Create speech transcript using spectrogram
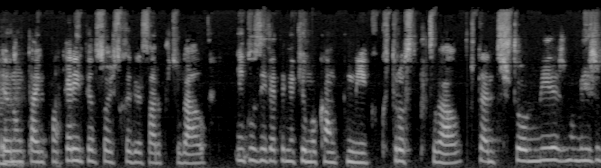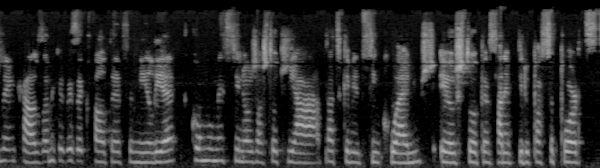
Eu não tenho qualquer intenções de regressar a Portugal. Inclusive, eu tenho aqui o meu cão comigo que trouxe de Portugal. Portanto, estou mesmo, mesmo em casa. A única coisa que falta é a família. Como mencionou, já estou aqui há praticamente cinco anos. Eu estou a pensar em pedir o passaporte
